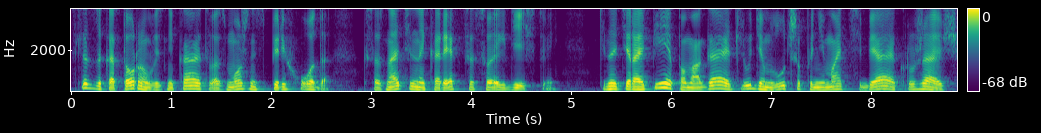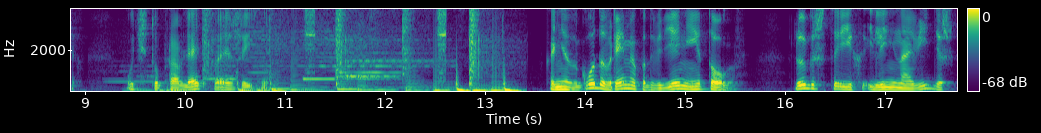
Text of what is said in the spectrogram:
вслед за которым возникает возможность перехода к сознательной коррекции своих действий. Кинотерапия помогает людям лучше понимать себя и окружающих, учит управлять своей жизнью. Конец года – время подведения итогов. Любишь ты их или ненавидишь,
